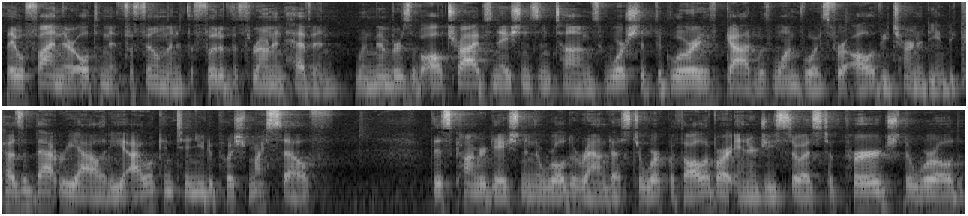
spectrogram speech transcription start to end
They will find their ultimate fulfillment at the foot of the throne in heaven when members of all tribes, nations, and tongues worship the glory of God with one voice for all of eternity. And because of that reality, I will continue to push myself, this congregation, and the world around us to work with all of our energy so as to purge the world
